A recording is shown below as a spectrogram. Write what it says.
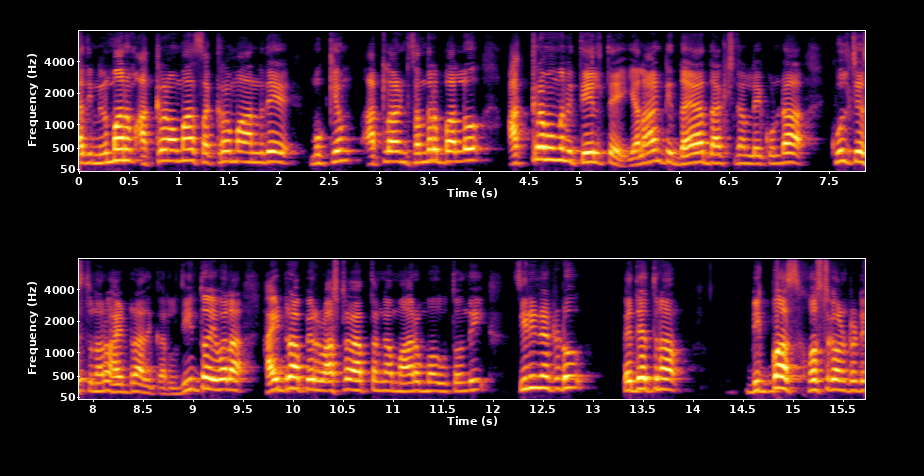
అది నిర్మాణం అక్రమమా సక్రమా అన్నదే ముఖ్యం. అట్లాంటి సందర్భాల్లో అక్రమమని తేలితే ఎలాంటి దయా దాక్షిణ్యం లేకుండా కూల్చేస్తున్నారు హైడ్రా అధికారులు. దీంతో ఇవాళ హైడ్రా పేరు రాష్ట్ర వ్యాప్తంగా మారుమోగుతోంది. సినీ నటుడు పెద్ద ఎత్తున బిగ్ బాస్ హోస్ట్గా ఉన్నటువంటి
